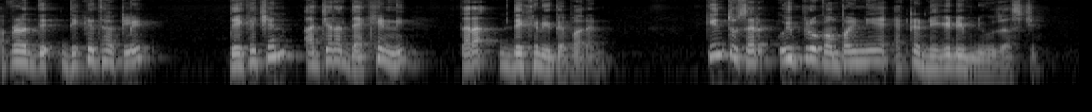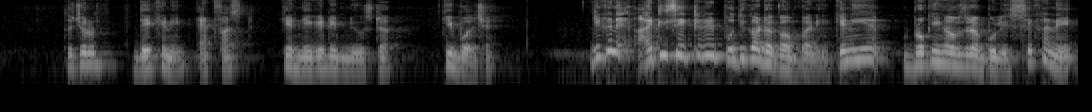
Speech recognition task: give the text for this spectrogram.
আপনারা দেখে থাকলে, দেখেছেন, আর যারা দেখেননি, তারা দেখে নিতে পারেন। কিন্তু স্যার, উইপ্রো কোম্পানি নিয়ে একটা নেগেটিভ নিউজ আসছে। তো চলুন দেখে নিই অ্যাট ফার্স্ট যে নেগেটিভ নিউজটা কী বলছে। যেখানে আইটি সেক্টরের প্রতি কটা কোম্পানিকে নিয়ে ব্রোকিং হাউসরা বলি সেখানে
